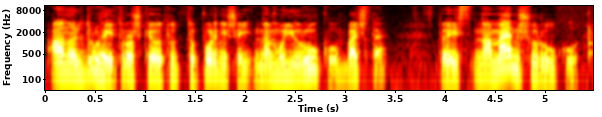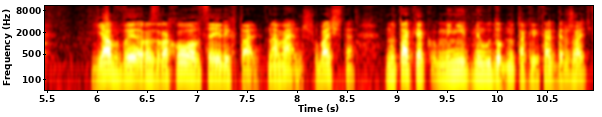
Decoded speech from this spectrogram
А02 трошки отут топорніший на мою руку, бачите? Тобто на меншу руку я б розраховував цей ліхтар. На меншу, бачите? Ну так як мені неудобно так ліхтар держати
